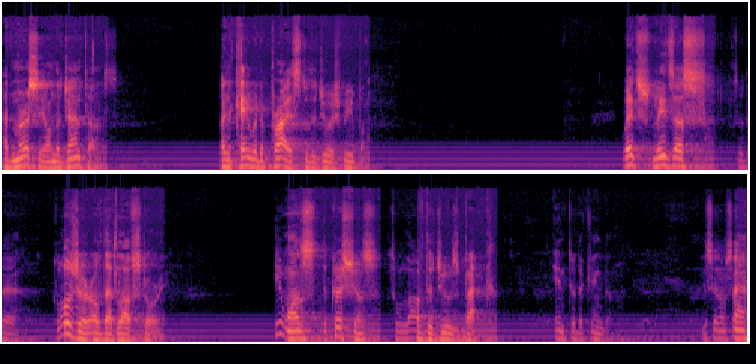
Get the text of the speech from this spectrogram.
had mercy on the Gentiles. But it came with a price to the Jewish people. Which leads us to the closure of that love story. He wants the Christians to love the Jews back into the kingdom. You see what I'm saying?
